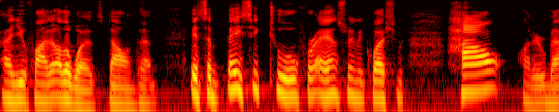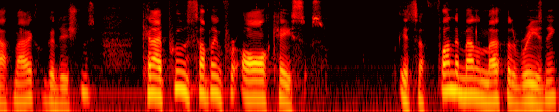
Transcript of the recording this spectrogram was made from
and you find other words now and then. It's a basic tool for answering the question, how, under mathematical conditions, can I prove something for all cases? It's a fundamental method of reasoning,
